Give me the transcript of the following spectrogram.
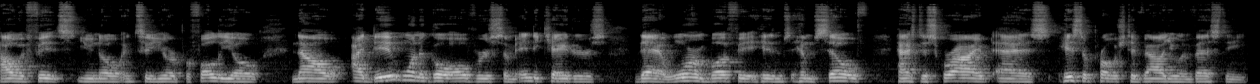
how it fits, you know, into your portfolio. Now, I did want to go over some indicators that Warren Buffett himself has described as his approach to value investing.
